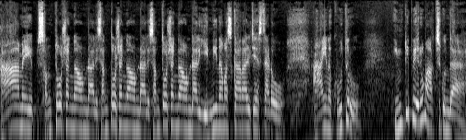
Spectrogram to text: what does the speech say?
ఆమె సంతోషంగా ఉండాలి సంతోషంగా ఉండాలి సంతోషంగా ఉండాలి ఎన్ని నమస్కారాలు చేస్తాడో. ఆయన కూతురు ఇంటి పేరు మార్చుకుందా?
